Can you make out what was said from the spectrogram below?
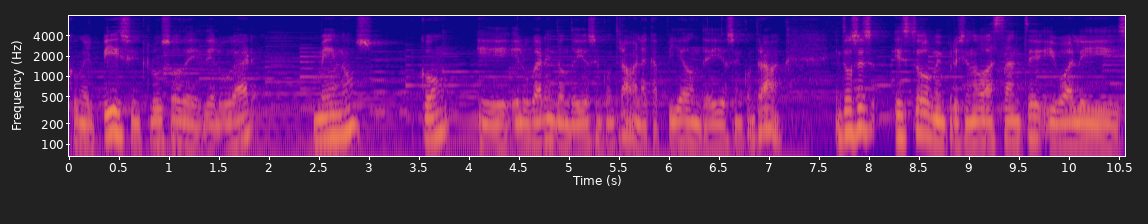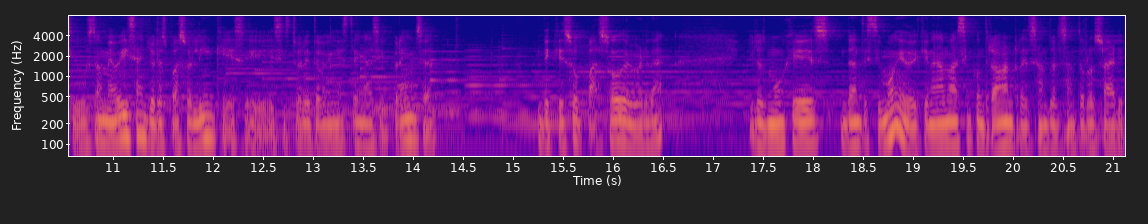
con el piso incluso del lugar, menos con eh, el lugar en donde ellos se encontraban, la capilla donde ellos se encontraban. Entonces esto me impresionó bastante, igual y si gustan me avisan, yo les paso el link, ese, esa historia también está en Así Prensa, de que eso pasó de verdad. Y los monjes dan testimonio de que nada más se encontraban rezando el Santo Rosario.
